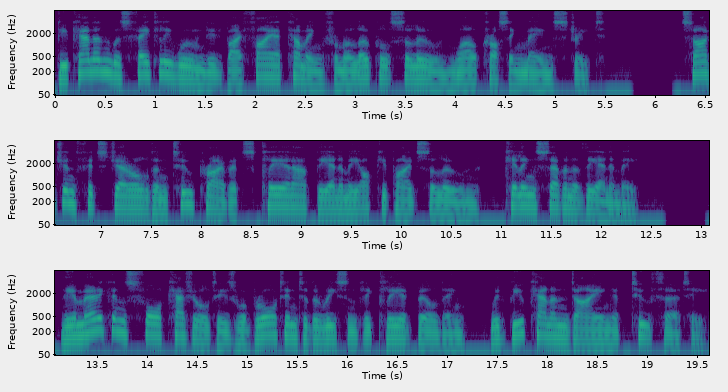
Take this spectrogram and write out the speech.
Buchanan was fatally wounded by fire coming from a local saloon while crossing Main Street. Sergeant Fitzgerald and two privates cleared out the enemy-occupied saloon, killing seven of the enemy. The Americans' four casualties were brought into the recently cleared building, with Buchanan dying at 2.30.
